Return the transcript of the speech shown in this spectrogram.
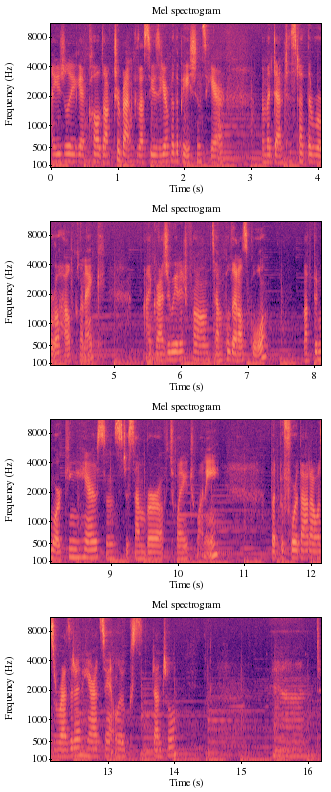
I usually get called Dr. Ben because that's easier for the patients here. I'm a dentist at the Rural Health Clinic. I graduated from Temple Dental School. I've been working here since December of 2020. But before that, I was a resident here at St. Luke's Dental. And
